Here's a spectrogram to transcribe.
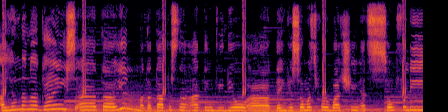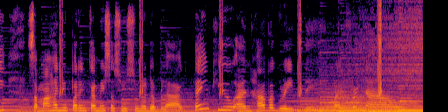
Ayun na nga guys. At uh, yun, matatapos na ating video. Uh, thank you so much for watching. At hopefully, samahan niyo pa rin kami sa susunod na vlog. Thank you and have a great day. Bye for now.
